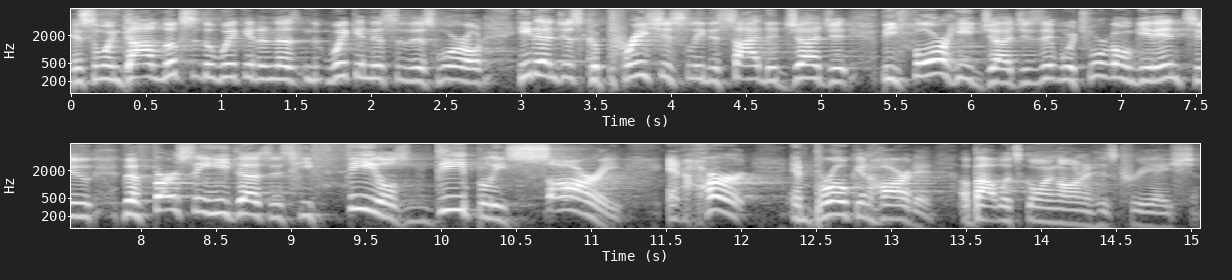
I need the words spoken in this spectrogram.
And so when God looks at the wickedness, of this world, He doesn't just capriciously decide to judge it. Before He judges it, which we're going to get into, the first thing He does is He feels deeply sorry and hurt and brokenhearted about what's going on in His creation.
